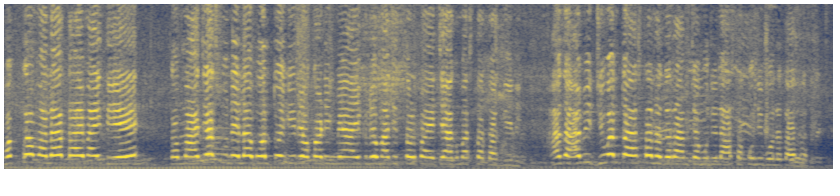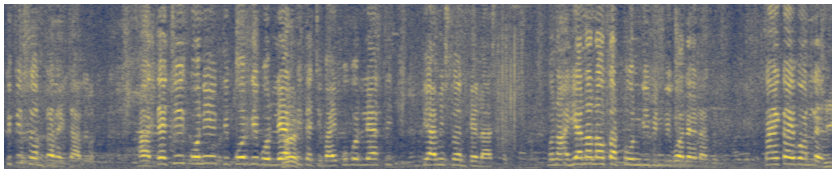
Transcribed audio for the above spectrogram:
फक्त मला काय माहितीये का माझ्या सुनेला बोलतो ही रेकॉर्डिंग मी ऐकलं माझी तळपायाची आग मस्तकात गेली. आज आम्ही जिवंत असताना जर आमच्या मुलीला असं कोणी बोलत असं किती सहन करायचं आपण? हा त्याची कोणी ती पोरगी बोलली असती त्याची बायको बोलली असती ती आम्ही सहन केलं असतं. पण यांना नव्हता टोनगी बिनगी बोलायला लागत. काय काय बोललंय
